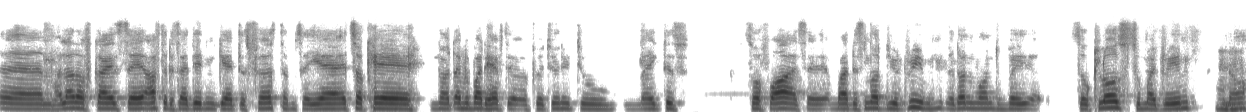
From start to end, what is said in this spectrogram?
Um, a lot of guys say after this, I didn't get this first time. Say, yeah, it's okay. Not everybody have the opportunity to make this so far. I say, but it's not your dream. I don't want to be so close to my dream. You Mhm. know,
